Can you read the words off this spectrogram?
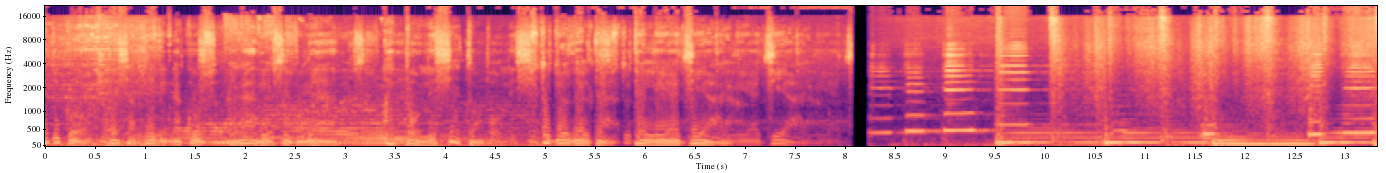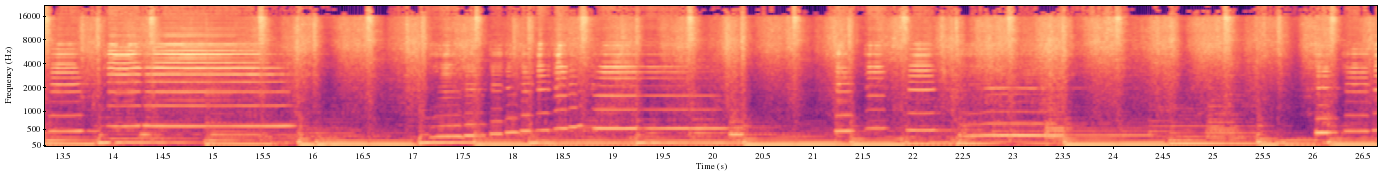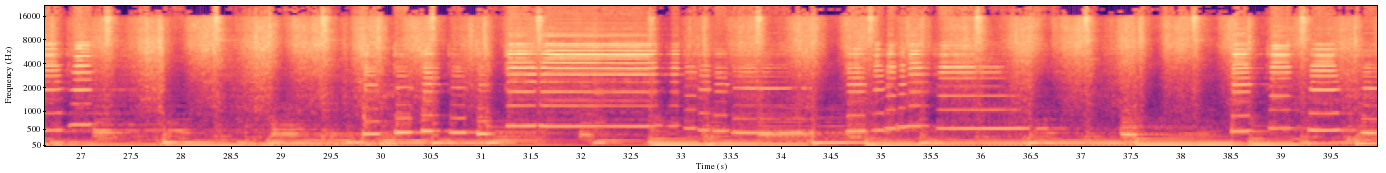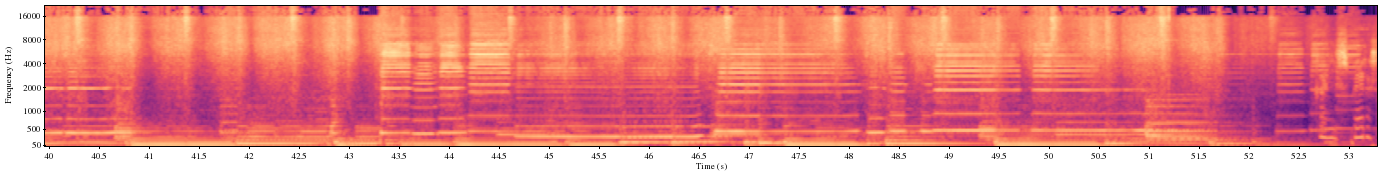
αφεντικό. Δεν σ' αφήνει να ακούς ράδιο στη δουλειά. Απόλυσέ το. studiodelta.gr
